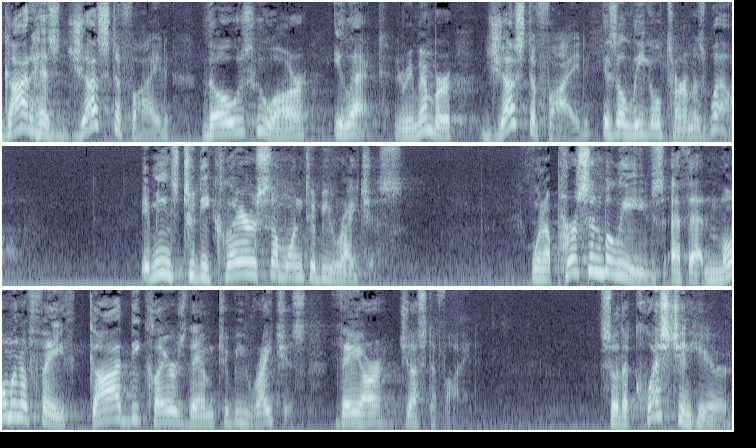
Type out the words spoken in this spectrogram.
God has justified those who are elect. And remember, justified is a legal term as well. It means to declare someone to be righteous. When a person believes at that moment of faith, God declares them to be righteous. They are justified. So the question here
